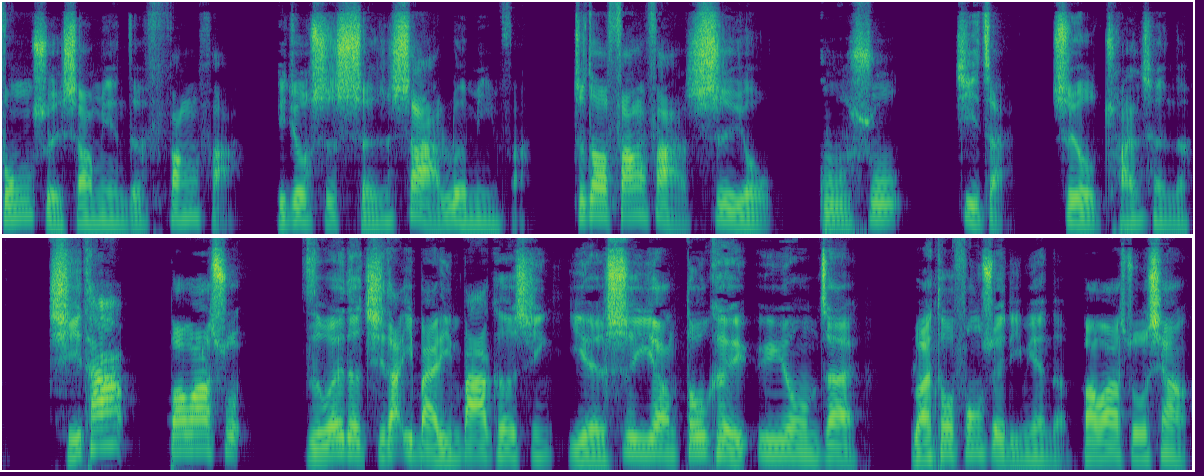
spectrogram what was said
风水上面的方法。也就是神煞论命法，这套方法是有古书记载，是有传承的。其他包括说紫薇的其他一百零八颗星也是一样，都可以运用在峦头风水里面的。包括说像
